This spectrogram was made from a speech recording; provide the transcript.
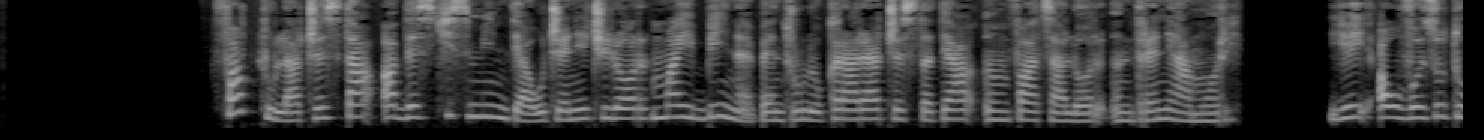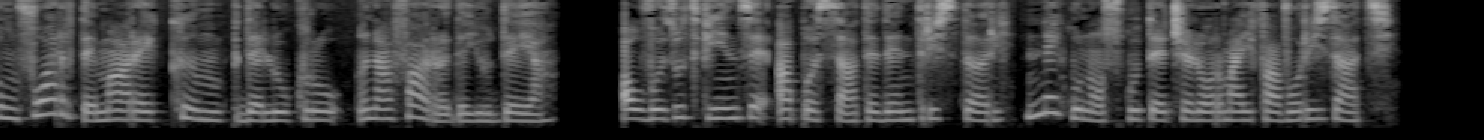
Faptul acesta a deschis mintea ucenicilor mai bine pentru lucrarea ce stătea în fața lor între neamuri. Ei au văzut un foarte mare câmp de lucru în afară de Iudeea. Au văzut ființe apăsate de întristări, necunoscute celor mai favorizați.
